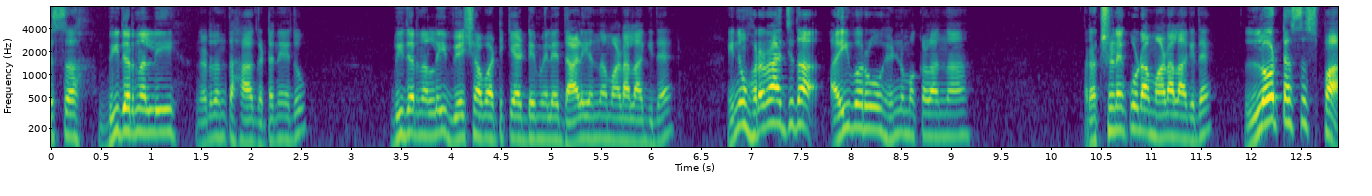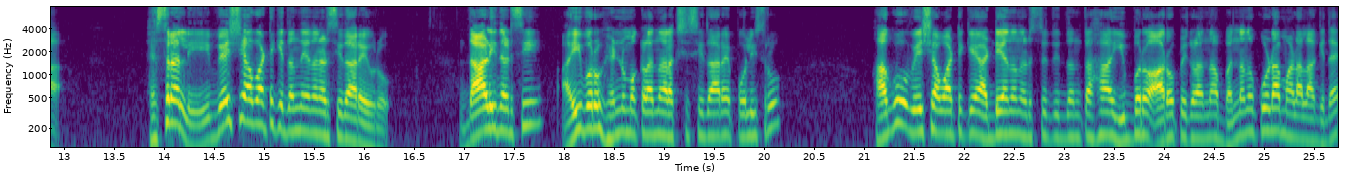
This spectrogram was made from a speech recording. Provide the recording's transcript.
ಎಸ್ ಬೀದರ್ನಲ್ಲಿ ನಡೆದಂತಹ ಘಟನೆ ಇದು. ಬೀದರ್ನಲ್ಲಿ ವೇಷವಾಟಿಕೆ ಅಡ್ಡೆ ಮೇಲೆ ದಾಳಿಯನ್ನು ಮಾಡಲಾಗಿದೆ. ಇನ್ನು ಹೊರ ರಾಜ್ಯದ ಐವರು ಹೆಣ್ಣು ಮಕ್ಕಳನ್ನು ರಕ್ಷಣೆ ಕೂಡ ಮಾಡಲಾಗಿದೆ. ಲೋಟಸ್ ಸ್ಪಾ ಹೆಸರಲ್ಲಿ ವೇಶ್ಯಾವಾಟಿಕೆ ದಂಧೆಯನ್ನು ನಡೆಸಿದ್ದಾರೆ ಇವರು. ದಾಳಿ ನಡೆಸಿ ಐವರು ಹೆಣ್ಣು ಮಕ್ಕಳನ್ನು ರಕ್ಷಿಸಿದ್ದಾರೆ ಪೊಲೀಸರು. ಹಾಗೂ ವೇಶ್ಯಾವಾಟಿಕೆ ಅಡ್ಡೆಯನ್ನು ನಡೆಸುತ್ತಿದ್ದಂತಹ ಇಬ್ಬರು ಆರೋಪಿಗಳನ್ನು ಬಂಧನ ಕೂಡ ಮಾಡಲಾಗಿದೆ.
